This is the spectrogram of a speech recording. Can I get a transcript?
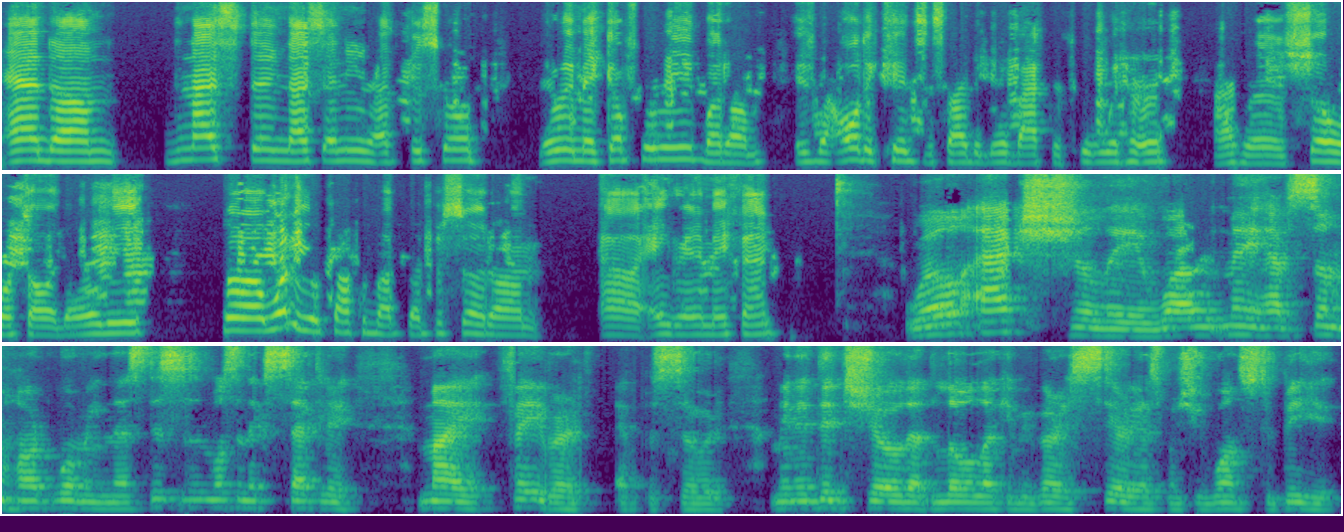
And um, the nice thing, nice ending episode, they really make up for me. But um, is that all the kids decide to go back to school with her as a show of solidarity. So, uh, what are your thoughts about the episode on uh, Angry Anime Fan? Well, actually, while it may have some heartwarmingness, this wasn't exactly my favorite episode. I mean, it did show that Lola can be very serious when she wants to be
